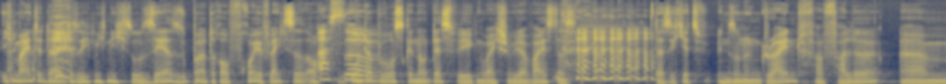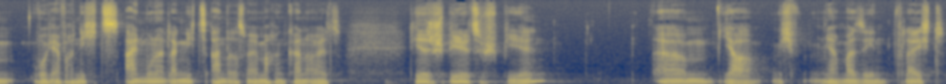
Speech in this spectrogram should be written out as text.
ich meinte da, dass ich mich nicht so sehr super drauf freue. Vielleicht ist das auch so. unterbewusst genau deswegen, weil ich schon wieder weiß, dass, dass ich jetzt in so einen Grind verfalle, ähm, wo ich einfach nichts, einen Monat lang nichts anderes mehr machen kann, als dieses Spiel zu spielen. Ähm, ja, ich, ja, mal sehen. Vielleicht,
